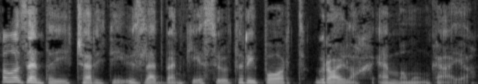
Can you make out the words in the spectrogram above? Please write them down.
A Zentai Charity üzletben készült riport Grajlach Emma munkája.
